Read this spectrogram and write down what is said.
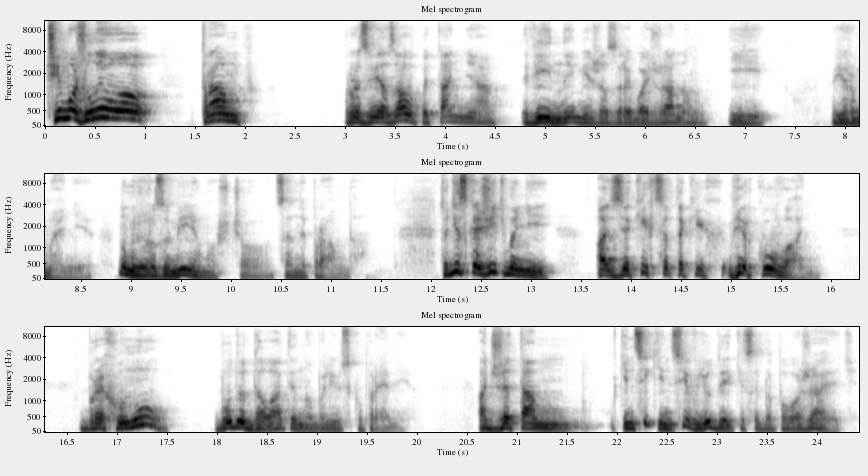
Чи можливо Трамп розв'язав питання війни між Азербайджаном і Вірменією? Ну, ми ж розуміємо, що це неправда. Тоді скажіть мені, а з яких це таких міркувань брехуну будуть давати Нобелівську премію? Адже там в кінці кінців люди, які себе поважають,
